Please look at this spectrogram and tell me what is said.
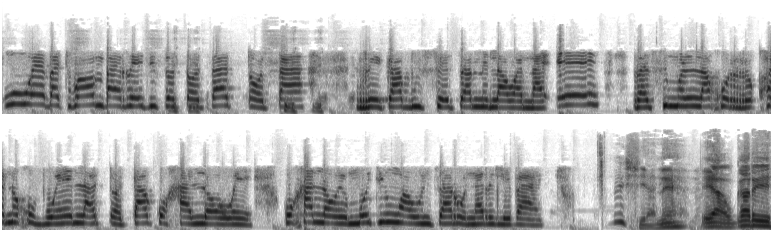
goe batho ba bangwe ba reeditse tota tota re ka busetsa melawana e ra simolola gore re kgone go boela tota ko galowe ko galowe mo dingwaong tsa rona re le batho. Siane. Ya o ka re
